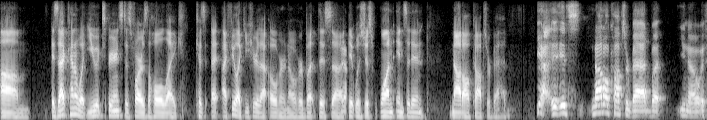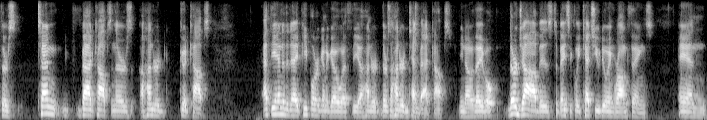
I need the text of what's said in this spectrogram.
blah um is that kind of what you experienced as far as the whole like because I, I, feel like you hear that over and over but this uh yeah. it was just one incident not all cops are bad yeah it's not all cops are bad but you know if there's 10 bad cops and there's 100 good cops at the end of the day, people are going to go with the 100. There's 110 bad cops. You know, they've their job is to basically catch you doing wrong things and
